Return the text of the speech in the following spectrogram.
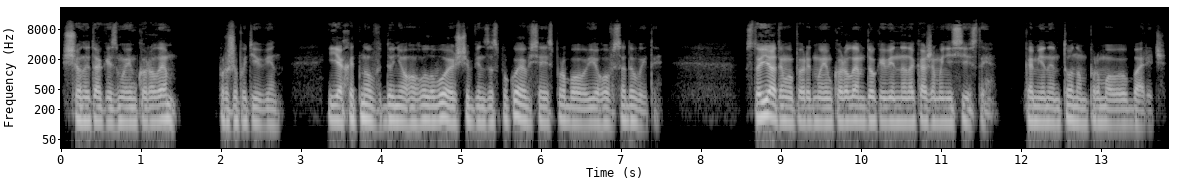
Що не так із моїм королем? прошепотів він. Я хитнув до нього головою, щоб він заспокоївся і спробував його всадовити. Стоятиму перед моїм королем, доки він не накаже мені сісти, кам'яним тоном промовив Баріч.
